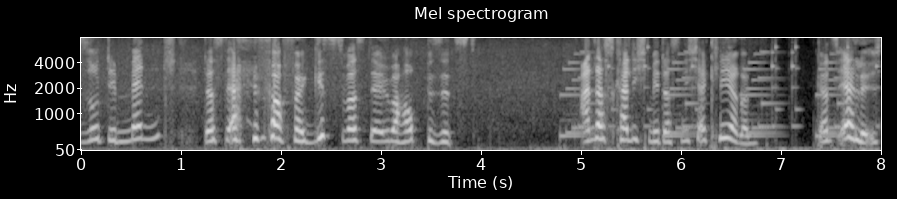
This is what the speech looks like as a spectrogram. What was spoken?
so dement, dass der einfach vergisst, was der überhaupt besitzt. Anders kann ich mir das nicht erklären. Ganz ehrlich.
